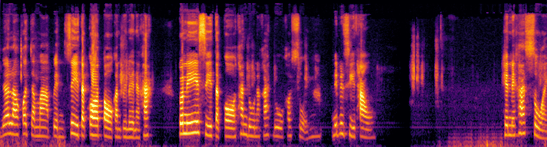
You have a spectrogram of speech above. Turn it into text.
เดี๋ยวเราก็จะมาเป็นสี่ตะกอต่อกันไปเลยนะคะ ตัวนี้สีตะกอท่านดูนะคะ ดูเขาสวยมาก นี่เป็นสีเทา เห็นไหมคะ สวย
